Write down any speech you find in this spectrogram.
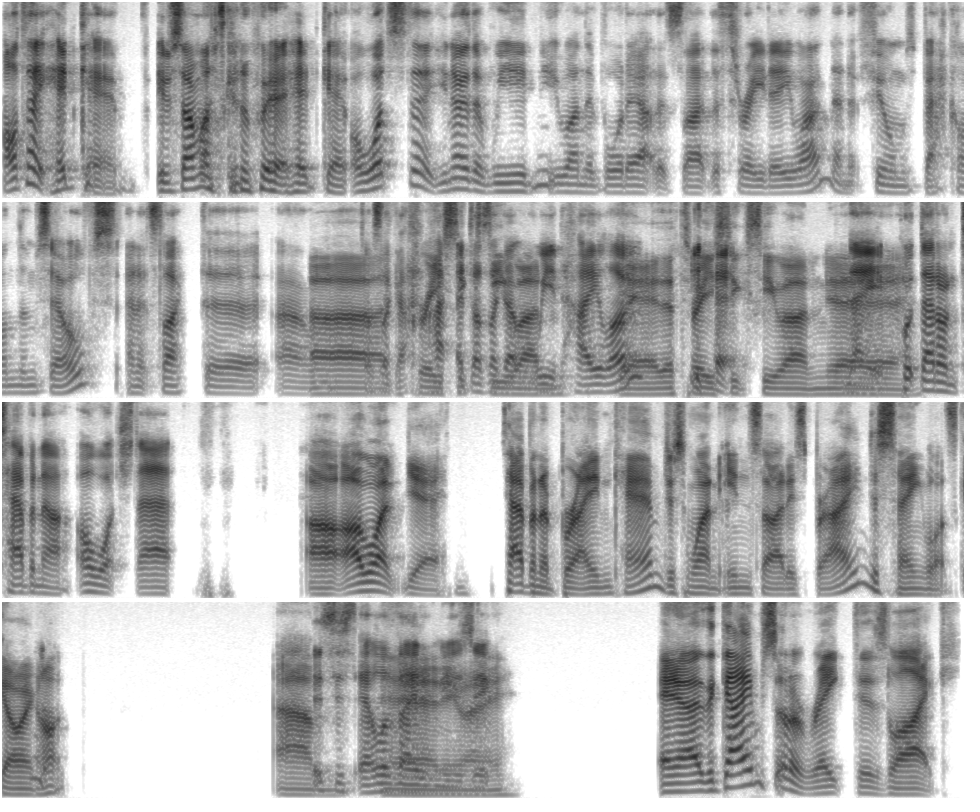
I'll take headcam if someone's gonna wear a headcam. Or what's the you know the weird new one they brought out that's like the 3D one and it films back on themselves and it's like the um does Uh, like the a it does like 360 a weird halo. yeah the 361 yeah, Mate, yeah. put that on Taberner. I'll watch that. Uh, I want, yeah, tabbing a brain cam, just one inside his brain, just seeing what's going on. Um, It's just elevated music. And uh, the game sort of reeked as like,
